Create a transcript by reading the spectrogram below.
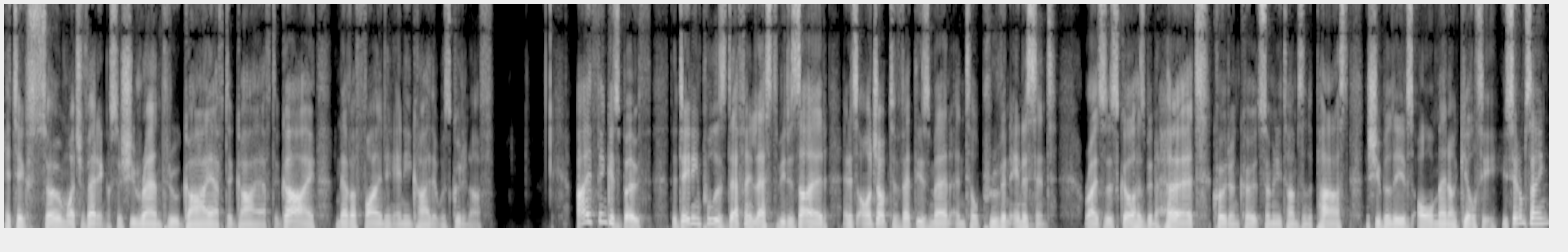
it takes so much vetting. So she ran through guy after guy after guy, never finding any guy that was good enough. I think it's both. The dating pool is definitely less to be desired, and it's our job to vet these men until proven innocent. Right, so this girl has been hurt, quote unquote, so many times in the past that she believes all men are guilty. You see what I'm saying?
